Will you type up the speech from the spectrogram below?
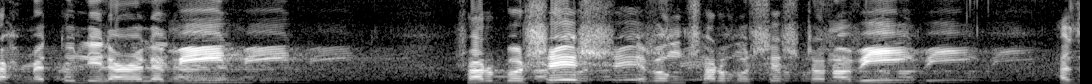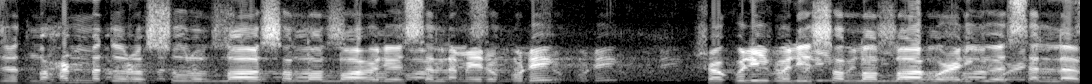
রহমতুল্লিল আলমিন, সর্বশেষ এবং সর্বশ্রেষ্ঠ নবী হজরত মোহাম্মদ রসুল্লাহ সাল্লাহ সাল্লামের উপরে, সকলেই বলি সাল্লাহ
